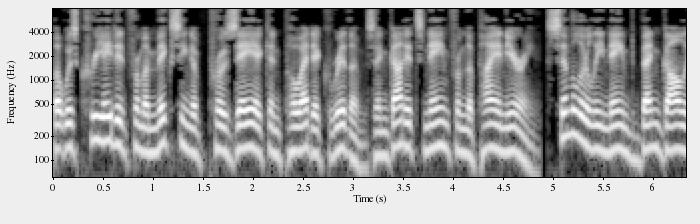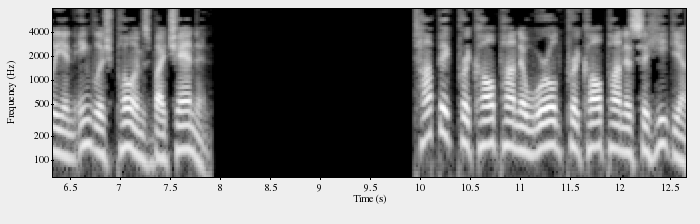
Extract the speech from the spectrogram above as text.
but was created from a mixing of prosaic and poetic rhythms and got its name from the pioneering, similarly named Bengali and English poems by Chandan. Topic Prakalpana World Prakalpana Sahitya,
